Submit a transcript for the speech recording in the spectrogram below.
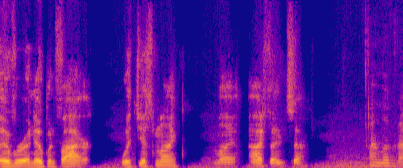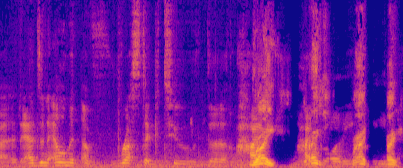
over an open fire with just my my iPhone. So I love that. It adds an element of rustic to the high, right, high right, quality. right, right.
